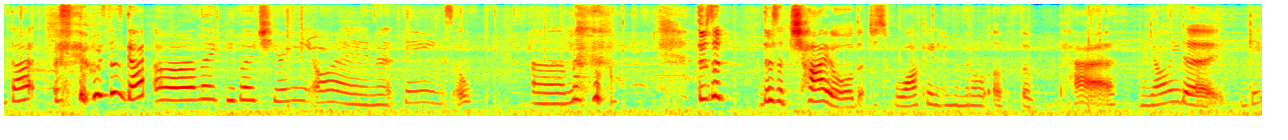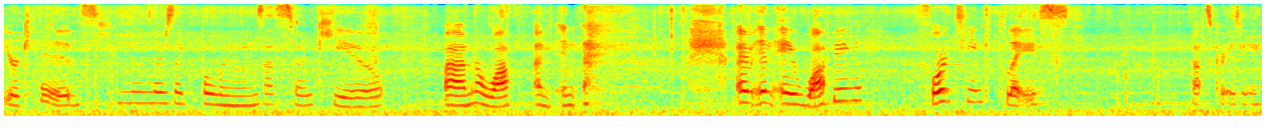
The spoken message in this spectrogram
that, who's this guy? Oh, like people are cheering me on. Thanks. Oh, um, there's a, there's a child just walking in the middle of the path. Y'all need to get your kids. And then there's like balloons. That's so cute. Wow, I'm gonna whop. I'm in. I'm in a whopping 14th place. That's crazy.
